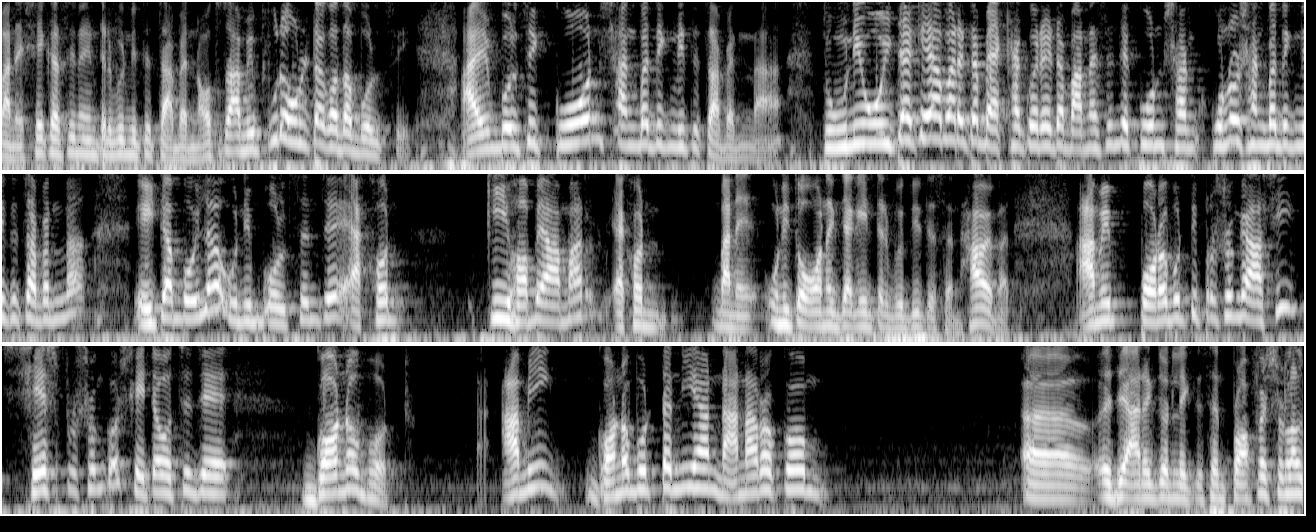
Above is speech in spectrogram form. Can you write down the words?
মানে শেখ হাসিনা ইন্টারভিউ নিতে চাবেন না অথচ আমি পুরো উল্টা কথা বলছি। আমি বলছি কোন সাংবাদিক নিতে চাবেন না? তো উনি ওইটাকে আবার একটা ব্যাখ্যা করে এটা বানাইছেন যে কোন কোনো সাংবাদিক নিতে চাবেন না। এইটা বইলা উনি বলছেন যে এখন কি হবে আমার এখন মানে উনি তো অনেক জায়গায় ইন্টারভিউ দিতেছেন। হাও এবার আমি পরবর্তী প্রসঙ্গে আসি। শেষ প্রসঙ্গ সেটা হচ্ছে যে গণভোট। আমি গণভোটটা নিয়ে নানা রকম যে আরেকজন লিখতেছেন প্রফেশনাল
